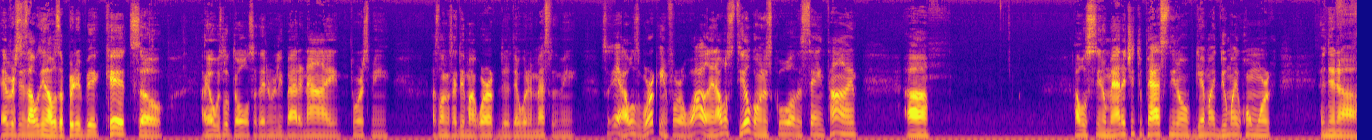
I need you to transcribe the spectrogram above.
ever since I was you know, I was a pretty big kid, so I always looked old, so they didn't really bat an eye towards me. As long as I did my work, they, they wouldn't mess with me. So yeah, I was working for a while, and I was still going to school at the same time. Uh, I was, you know, managing to pass, you know, get my do my homework, and then uh,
